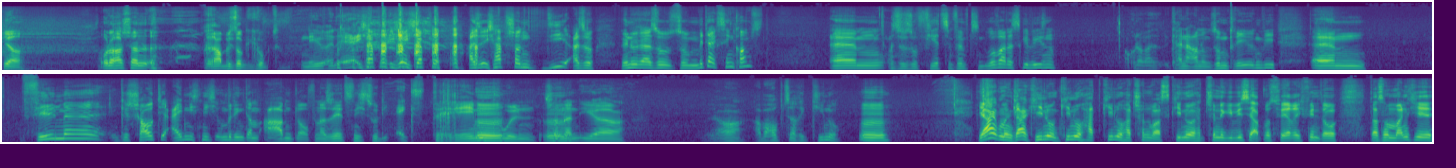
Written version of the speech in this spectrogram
Ja. Oder hast du dann Rabisock geguckt? Nee, äh, ich habe ich, ich hab schon, also ich habe schon die, also wenn du da so, so mittags hinkommst, ähm, also so 14, 15 Uhr war das gewesen, oder was, keine Ahnung, so im Dreh irgendwie, ähm, Filme geschaut, die eigentlich nicht unbedingt am Abend laufen, also jetzt nicht so die extrem coolen, sondern eher, ja, aber Hauptsache Kino. Ja, meine, klar, Kino, Kino, hat, Kino hat schon was. Kino hat schon eine gewisse Atmosphäre. Ich finde auch, dass man manche,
